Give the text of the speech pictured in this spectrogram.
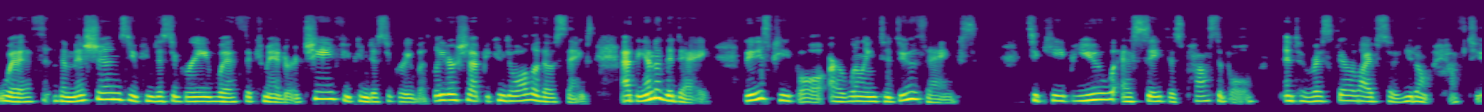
with the missions, you can disagree with the commander in chief, you can disagree with leadership, you can do all of those things. At the end of the day, these people are willing to do things to keep you as safe as possible and to risk their lives so you don't have to.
